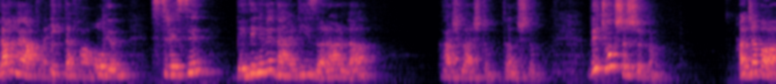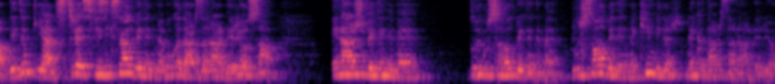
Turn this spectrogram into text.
ben hayatıma ilk defa o gün stresin bedenime verdiği zararla karşılaştım, tanıştım. Ve çok şaşırdım. Acaba dedim ki yani stres fiziksel bedenime bu kadar zarar veriyorsa enerji bedenime, duygusal bedenime, ruhsal bedenime kim bilir ne kadar zarar veriyor.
